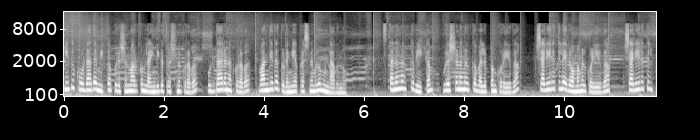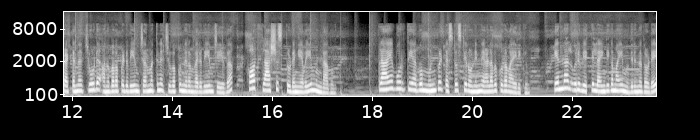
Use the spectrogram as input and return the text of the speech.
ഇതുകൂടാതെ മിക്ക പുരുഷന്മാർക്കും ലൈംഗിക തൃഷ്ണക്കുറവ് ഉദ്ധാരണക്കുറവ് വന്ധ്യത തുടങ്ങിയ പ്രശ്നങ്ങളും ഉണ്ടാകുന്നു. സ്തനങ്ങൾക്ക് വീക്കം വൃഷണങ്ങൾക്ക് വലുപ്പം കുറയുക ശരീരത്തിലെ രോമങ്ങൾ കൊഴിയുക ശരീരത്തിൽ പെട്ടെന്ന് ചൂട് അനുഭവപ്പെടുകയും ചർമ്മത്തിന് ചുവപ്പു നിറം വരികയും ചെയ്യുക ഹോട്ട് ഫ്ലാഷസ് തുടങ്ങിയവയും ഉണ്ടാകും. പ്രായപൂർത്തിയാകും മുൻപ് ടെസ്റ്റോസ്റ്റിറോണിന്റെ അളവ് കുറവായിരിക്കും. എന്നാൽ ഒരു വ്യക്തി ലൈംഗികമായി മുതിരുന്നതോടെ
